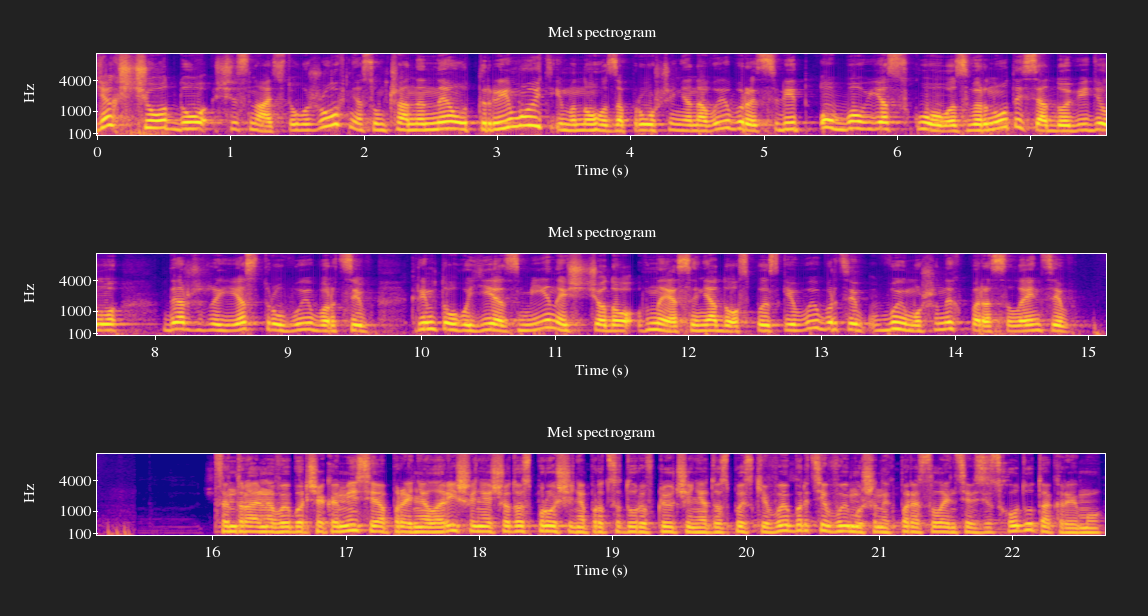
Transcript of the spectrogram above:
Якщо до 16 жовтня сумчани не отримують іменного запрошення на вибори, слід обов'язково звернутися до відділу Держреєстру виборців. Крім того, є зміни щодо внесення до списків виборців вимушених переселенців. Центральна виборча комісія прийняла рішення щодо спрощення процедури включення до списків виборців вимушених переселенців зі сходу та Криму.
